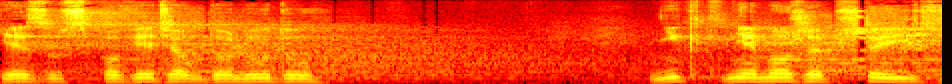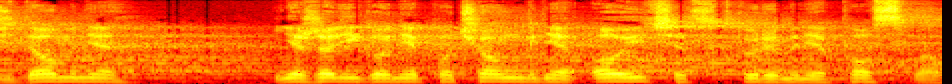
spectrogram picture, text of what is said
Jezus powiedział do ludu: Nikt nie może przyjść do mnie, jeżeli go nie pociągnie Ojciec, który mnie posłał.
